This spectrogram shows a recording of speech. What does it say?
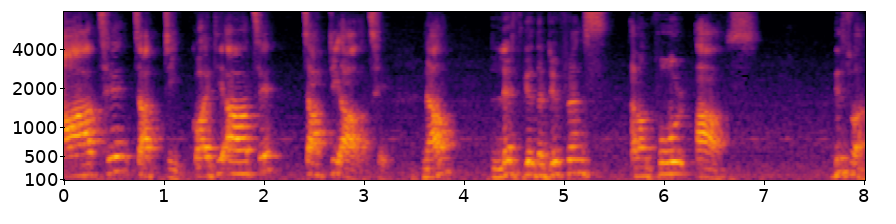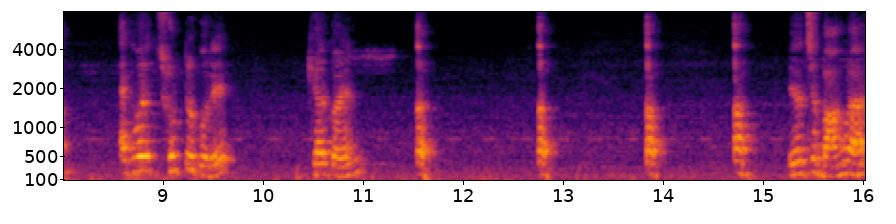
আ আছে চারটি। কয়টি আ আছে? চারটি আ আছে। Now let's get the difference among four us this one একেবারে ছোট্ট করে খেয়াল করেন। এ হচ্ছে বাংলার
